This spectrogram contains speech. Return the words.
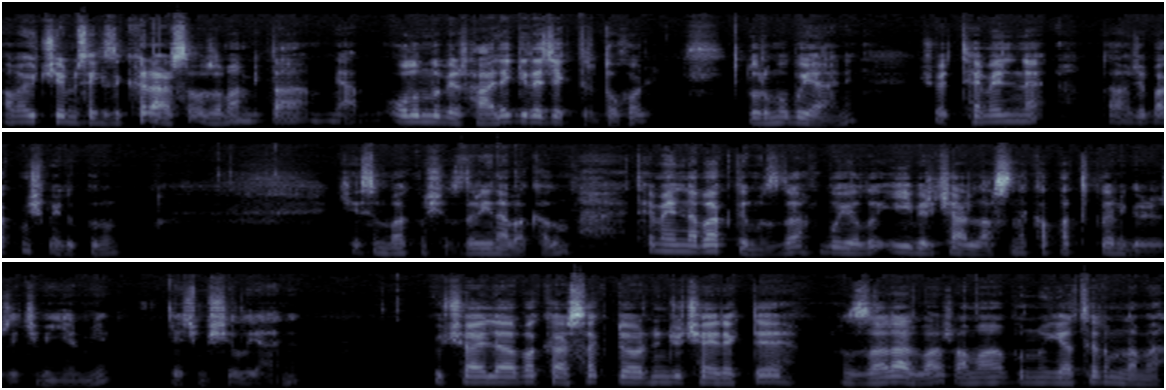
Ama 3.28'i kırarsa o zaman bir daha yani olumlu bir hale girecektir Dohol. Durumu bu yani. Şöyle temeline daha önce bakmış mıydık bunun? Kesin bakmışızdır. Yine bakalım. Temeline baktığımızda bu yılı iyi bir karla aslında kapattıklarını görüyoruz 2020'yi. Geçmiş yılı yani. 3 aylığa bakarsak 4. çeyrekte zarar var ama bunu yatırımla mı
